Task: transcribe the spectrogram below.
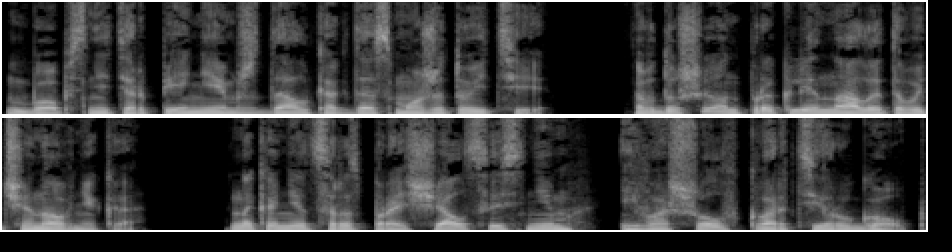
Боб с нетерпением ждал, когда сможет уйти. В душе он проклинал этого чиновника. Наконец распрощался с ним и вошел в квартиру Гоуп.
